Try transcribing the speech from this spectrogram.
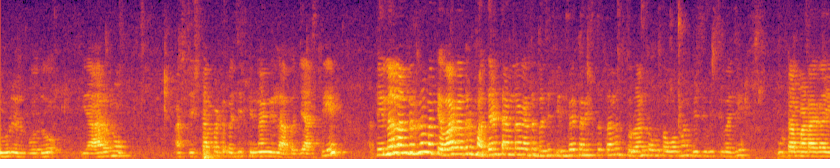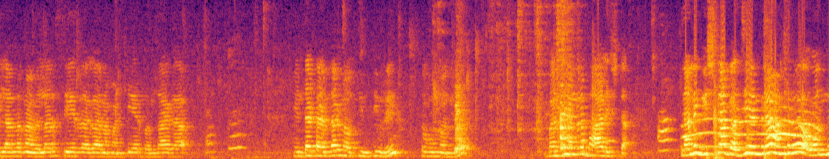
ಇವ್ರು ಇರ್ಬೋದು ಯಾರೂ ಅಷ್ಟು ಇಷ್ಟಪಟ್ಟು ಬಜ್ಜಿ ತಿನ್ನಂಗಿಲ್ಲ. ಬಜ್ಜಿ ಜಾಸ್ತಿ ತಿನ್ನಲ್ಲ ಅಂದ್ರೂ ಮತ್ತೆ ಯಾವಾಗಾದ್ರೂ ಮಧ್ಯಾಹ್ನ ಟೈಮ್ದಾಗ ಅದು ಬಜ್ಜಿ ತಿನ್ಬೇಕು ಅನಿಸ್ತಂದ್ರೆ ತುರಂತ ಹೋಗಿ ತೊಗೊಂಡ್ಬಂದು ಬಿಸಿ ಬಿಸಿ ಬಜ್ಜಿ ಊಟ ಮಾಡಾಗ ಇಲ್ಲಾಂದ್ರೆ ನಾವೆಲ್ಲರೂ ಸೇರಿದಾಗ, ನಮ್ಮ ಅಂಟಿಯರು ಬಂದಾಗ ಇಂಥ ಟೈಮ್ದಾಗ ನಾವು ತಿಂತೀವಿ ರೀ ತೊಗೊಂಬಂದು. ಬಜ್ಜಿ ಅಂದ್ರೆ ಭಾಳ ಇಷ್ಟ. ನನಗೆ ಇಷ್ಟ ಬಜ್ಜಿ ಅಂದ್ರೆ ಅಂದ್ರೆ ಒಂದು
